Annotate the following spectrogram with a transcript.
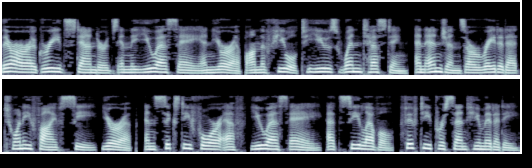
there are agreed standards in the USA and Europe on the fuel to use when testing, and engines are rated at 25 C Europe, and 64 F USA at sea level, 50% humidity.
